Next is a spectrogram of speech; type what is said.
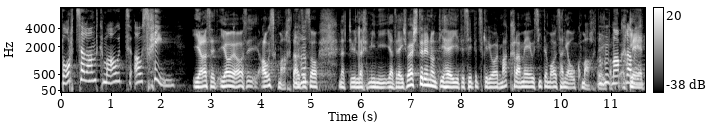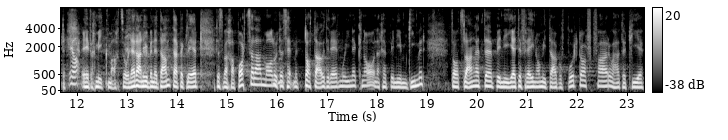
Porzellan gemalt als Kind? Ja, es hat, ja, ja, alles gemacht. Also so, natürlich meine, ja, drei Schwestern und die haben in den 70er Jahren Makramee und seitdem das habe ich auch gemacht. Mhm, einfach, Makramee, gelernt, ja. einfach mitgemacht. So, und dann habe ich über eine Tante eben gelernt, dass man Porzellan malen kann mhm. und das hat mir total den Ärmel reingenommen und dann bin ich im Gimmer Dort zu Langeten bin ich jeden freien Nachmittag auf Burgdorf gefahren und habe dort hier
